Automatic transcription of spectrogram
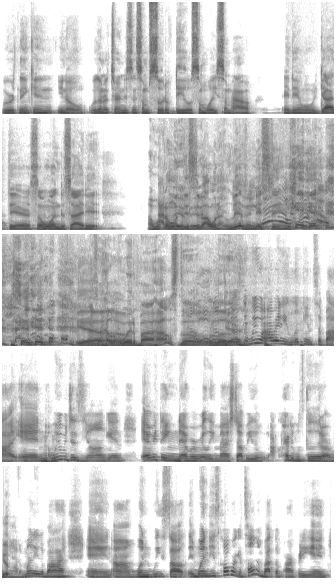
we were thinking, you know, we're gonna turn this in some sort of deal some way, somehow. And then when we got there, someone decided, wanna I don't want this to. I want to live in this Yeah, thing. yeah. That's a hell of a way to buy a house, though. Yeah, Look. Yeah. listen, we were already looking to buy, and Mhm. we were just young, and everything never really matched up. Either our credit was good, or we Yep. had the money to buy. And um, when we saw, and when his coworker told him about the property, and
